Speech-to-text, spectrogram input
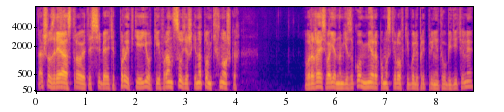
так что зря строят из себя эти прыткие юркие французишки на тонких ножках. Выражаясь военным языком, меры по маскировке были предприняты убедительные.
